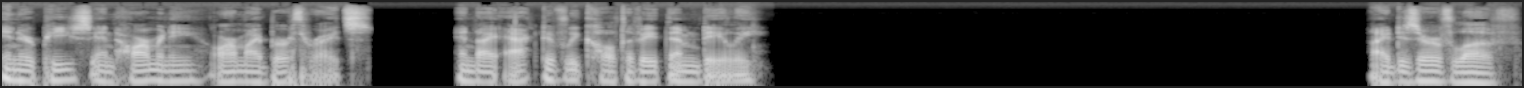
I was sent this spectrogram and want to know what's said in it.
Inner peace and harmony are my birthrights, and I actively cultivate them daily. I deserve love,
